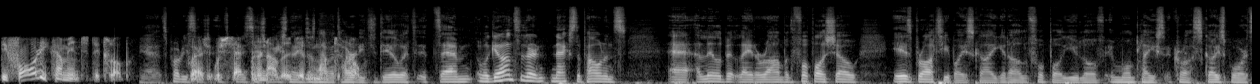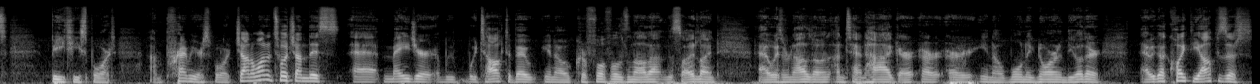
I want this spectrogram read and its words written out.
before he came into the club. Yeah, it's probably such, a situation he doesn't have want to authority to deal with. It's um, we'll get on to their next opponents uh, a little bit later on, but the football show is brought to you by Sky. Get all the football you love in one place across Sky Sports, BT Sport, and Premier Sport. John, I want to touch on this uh, major. We, we talked about you know kerfuffles and all that on the sideline uh, with Ronaldo and Ten Hag, or, or, or you know one ignoring the other. Uh, we got quite the opposite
